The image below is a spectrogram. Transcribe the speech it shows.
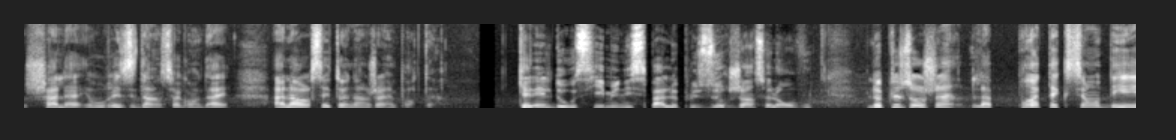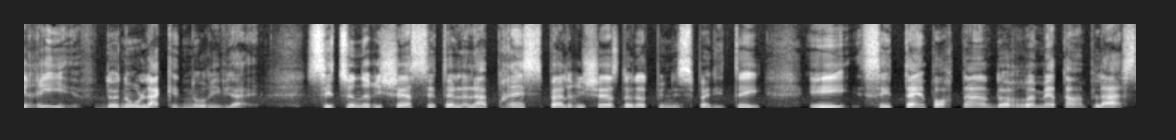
chalets ou résidences secondaires, alors c'est un enjeu important. Quel est le dossier municipal le plus urgent selon vous? Le plus urgent, la protection des rives de nos lacs et de nos rivières. C'est une richesse, c'est la principale richesse de notre municipalité et c'est important de remettre en place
